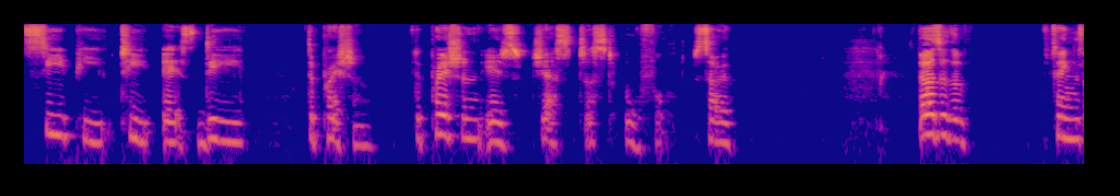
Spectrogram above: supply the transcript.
CPTSD, depression depression is just just awful. So those are the things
